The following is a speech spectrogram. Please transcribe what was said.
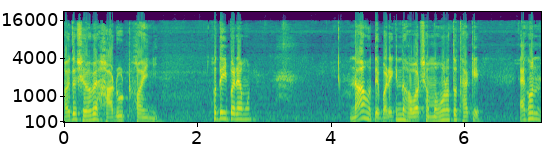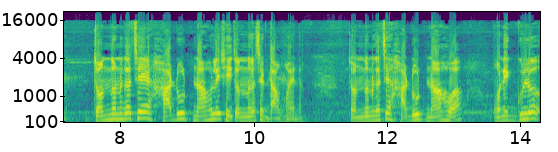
হয়তো সেভাবে হার্ডউড হয়নি। হতেই পারে এমন। না হতে পারে, কিন্তু হওয়ার সম্ভাবনা তো থাকে। এখন চন্দন গাছে হার্ডউড না হলে সেই চন্দন গাছের দাম হয় না। চন্দন গাছে হার্ডউড না হওয়া অনেকগুলো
